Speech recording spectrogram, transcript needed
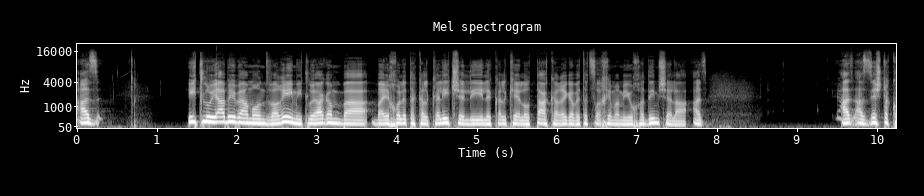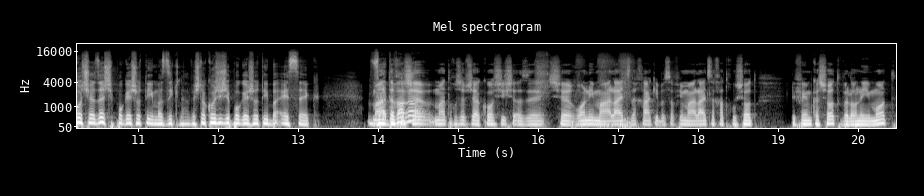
אז היא תלויה בי בהמון דברים, היא תלויה גם ב, ביכולת הכלכלית שלי לקלקל אותה כרגע ואת הצרכים המיוחדים שלה. אז, אז, אז יש את הקושי הזה שפוגש אותי עם הזקנה, ויש את הקושי שפוגש אותי בעסק. מה אתה, חושב, ה... מה אתה חושב שהקושי הזה שרוני מעלה אצלך, כי בסוף היא מעלה אצלך תחושות לפעמים קשות ולא נעימות,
